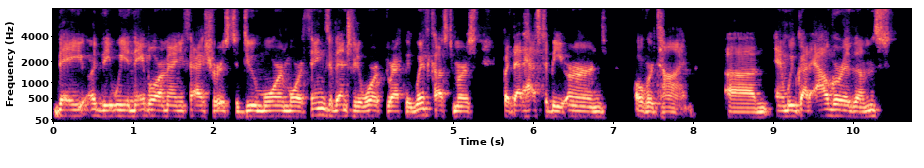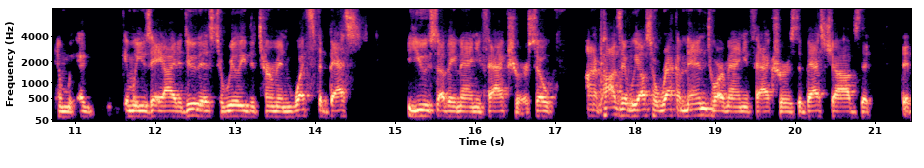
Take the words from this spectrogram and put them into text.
They, the, we enable our manufacturers to do more and more things, eventually to work directly with customers, but that has to be earned over time. Um, and we've got algorithms, and we, uh, and we use AI to do this to really determine what's the best use of a manufacturer. So on a positive, we also recommend to our manufacturers the best jobs that that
